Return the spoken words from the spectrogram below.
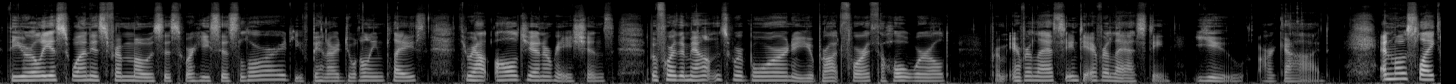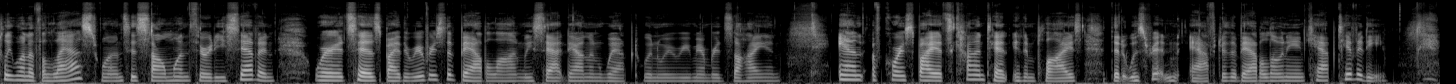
The earliest one is from Moses, where he says, Lord, you've been our dwelling place throughout all generations. Before the mountains were born, or you brought forth the whole world, from everlasting to everlasting, you are God. And most likely one of the last ones is Psalm 137, where it says, By the rivers of Babylon we sat down and wept when we remembered Zion. And of course, by its content, it implies that it was written after the Babylonian captivity.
